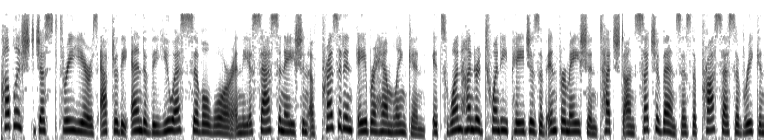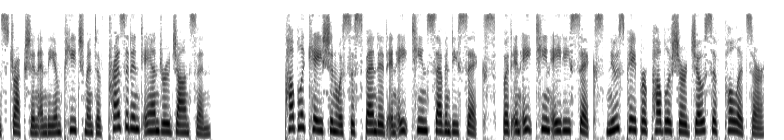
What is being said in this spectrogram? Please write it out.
Published just three years after the end of the U.S. Civil War and the assassination of President Abraham Lincoln, its 120 pages of information touched on such events as the process of Reconstruction and the impeachment of President Andrew Johnson. Publication was suspended in 1876, but in 1886 newspaper publisher Joseph Pulitzer,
